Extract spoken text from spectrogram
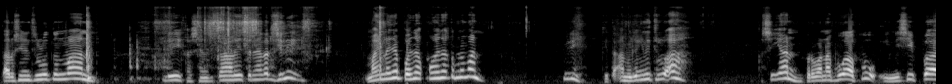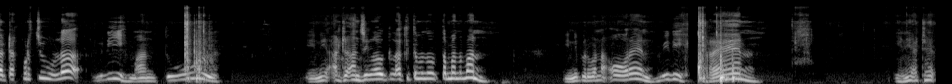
taruh sini dulu teman-teman. Di kasihan sekali ternyata di sini mainannya banyak-banyak teman-teman. Wih, kita ambil yang ini dulu ah. Kasihan berwarna abu-abu. Ini sih badak percula. Wih, mantul. Ini ada anjing laut lagi teman-teman. Ini berwarna oranye. Wih, keren. Ini ada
